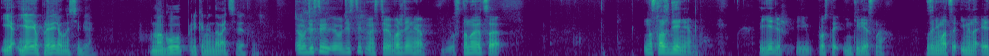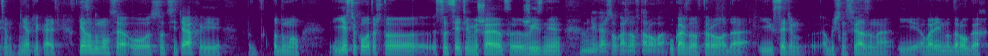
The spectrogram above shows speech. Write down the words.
И я, ее проверил на себе. Могу рекомендовать, советовать. В, действи- в действительности вождение становится наслаждением. Ты едешь, и просто интересно заниматься именно этим, не отвлекаясь. Я задумался о соцсетях и подумал, есть у кого-то, что соцсети мешают э, жизни? Мне кажется, у каждого второго. У каждого второго, да. И с этим обычно связано и аварии на дорогах,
